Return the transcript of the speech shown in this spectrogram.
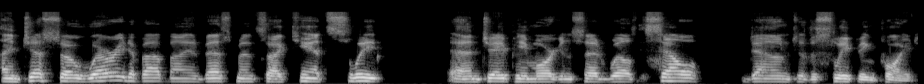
I'm just so worried about my investments, I can't sleep. And JP Morgan said, Well, sell down to the sleeping point.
